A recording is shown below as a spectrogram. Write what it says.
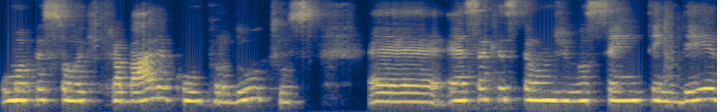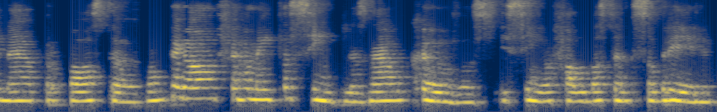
uma pessoa que trabalha com produtos, é, essa questão de você entender né, a proposta, vamos pegar uma ferramenta simples, né, o Canvas, e sim, eu falo bastante sobre ele.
